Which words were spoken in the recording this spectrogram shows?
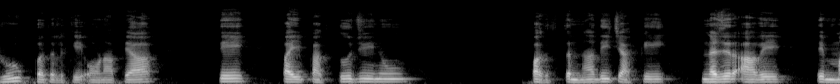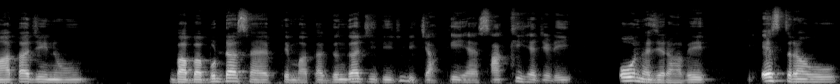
ਰੂਪ ਬਦਲ ਕੇ ਆਉਣਾ ਪਿਆ। ਤੇ ਭਾਈ ਭਗਤੂ ਜੀ ਨੂੰ ਭਗਤ ਧੰਨਾ ਦੀ ਝਾਕੀ ਨਜ਼ਰ ਆਵੇ ਤੇ ਮਾਤਾ ਜੀ ਨੂੰ ਬਾਬਾ ਬੁੱਢਾ ਸਾਹਿਬ ਤੇ ਮਾਤਾ ਗੰਗਾ ਜੀ ਦੀ ਜਿਹੜੀ ਝਾਕੀ ਹੈ, ਸਾਖੀ ਹੈ ਜਿਹੜੀ, ਉਹ ਨਜ਼ਰ ਆਵੇ। ਇਸ ਤਰ੍ਹਾਂ ਉਹ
